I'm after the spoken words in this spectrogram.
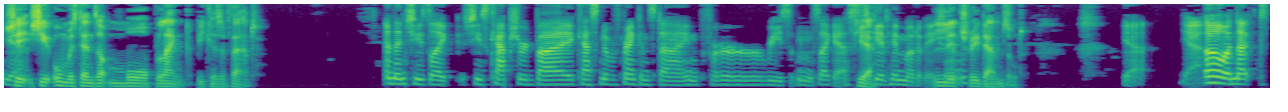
Yeah. She she almost ends up more blank because of that. And then she's like, she's captured by Casanova Frankenstein for reasons, I guess, Yeah. to give him motivation. Literally damseled. Yeah. Yeah. Oh, and that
